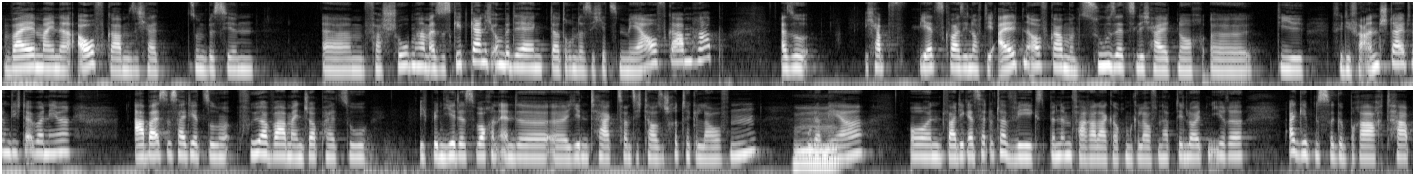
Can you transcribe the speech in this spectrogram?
weil meine Aufgaben sich halt so ein bisschen ähm, verschoben haben. Also es geht gar nicht unbedingt darum, dass ich jetzt mehr Aufgaben habe. Also ich habe jetzt quasi noch die alten Aufgaben und zusätzlich halt noch äh, die für die Veranstaltung, die ich da übernehme. Aber es ist halt jetzt so, früher war mein Job halt so, ich bin jedes Wochenende, äh, jeden Tag 20.000 Schritte gelaufen mhm. oder mehr und war die ganze Zeit unterwegs, bin im Fahrerlager rumgelaufen, habe den Leuten ihre Ergebnisse gebracht, habe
